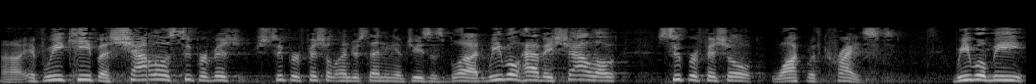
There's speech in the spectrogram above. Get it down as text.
Uh, if we keep a shallow, superficial understanding of Jesus' blood, we will have a shallow, superficial walk with Christ. We will be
